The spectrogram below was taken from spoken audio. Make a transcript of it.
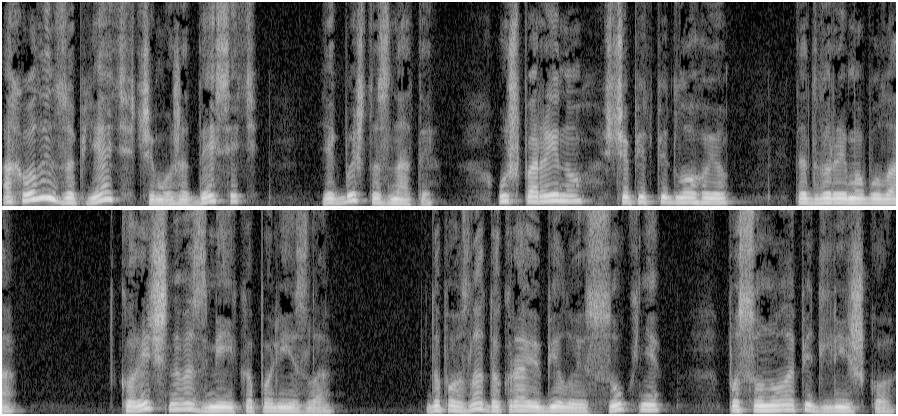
А хвилин зо п'ять чи, може, десять, якби ж то знати, у шпарину, що під підлогою та дверима була коричнева змійка полізла, доповзла до краю білої сукні, посунула під ліжко.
